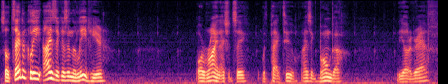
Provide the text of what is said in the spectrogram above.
So technically, Isaac is in the lead here, or Ryan, I should say, with pack two. Isaac Bonga, the autograph.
